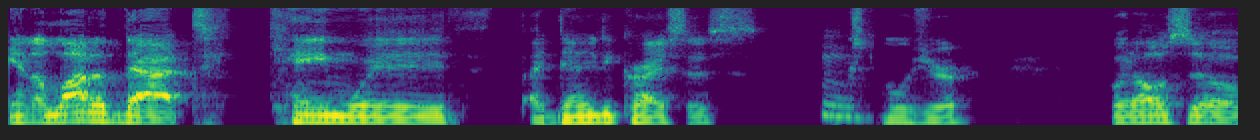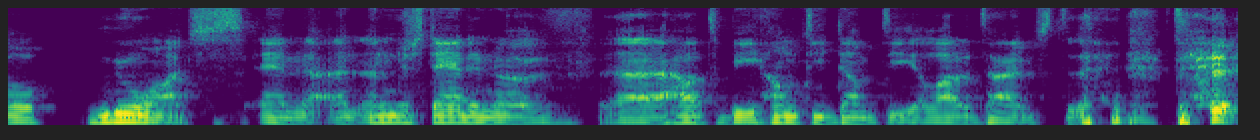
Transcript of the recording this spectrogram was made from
and a lot of that came with identity crisis, hmm. exposure, but also nuance and an understanding of uh, how to be Humpty Dumpty a lot of times to, to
